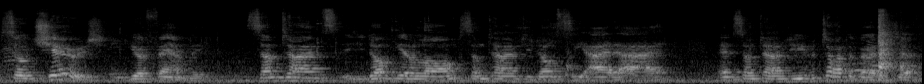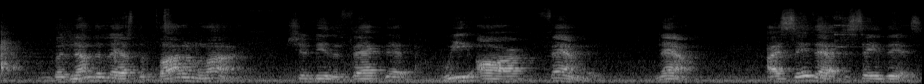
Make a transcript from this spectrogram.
So cherish your family. Sometimes you don't get along, sometimes you don't see eye to eye, and sometimes you even talk about each other. But nonetheless, the bottom line should be the fact that we are family. Now, I say that to say this.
